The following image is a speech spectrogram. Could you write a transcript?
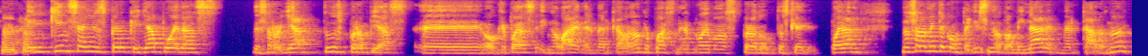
En 15 años espero que ya puedas desarrollar tus propias eh, o que puedas innovar en el mercado, ¿no? que puedas tener nuevos productos que puedan no solamente competir, sino dominar el mercado. ¿no?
